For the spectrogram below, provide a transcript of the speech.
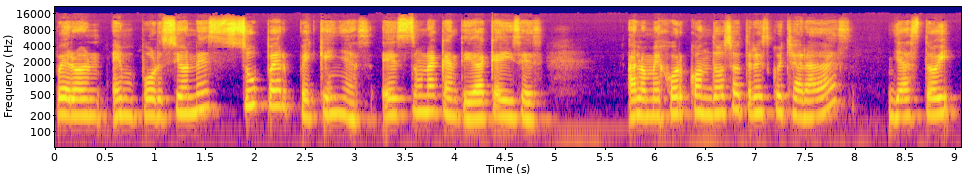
pero en, en porciones súper pequeñas. Es una cantidad que dices, a lo mejor con dos o tres cucharadas ya estoy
